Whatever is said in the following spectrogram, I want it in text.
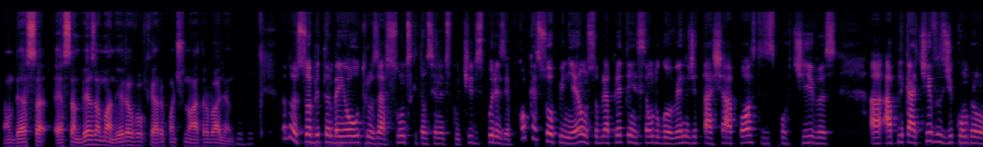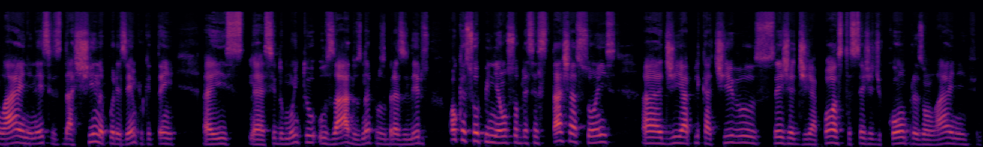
Então, dessa essa mesma maneira, eu quero continuar trabalhando. Uhum. Doutor, sobre também outros assuntos que estão sendo discutidos, por exemplo, qual é a sua opinião sobre a pretensão do governo de taxar apostas esportivas, aplicativos de compra online, nesses da China, por exemplo, que tem aí né, sido muito usados né, pelos brasileiros? Qual é a sua opinião sobre essas taxações uh, de aplicativos, seja de apostas, seja de compras online, enfim?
